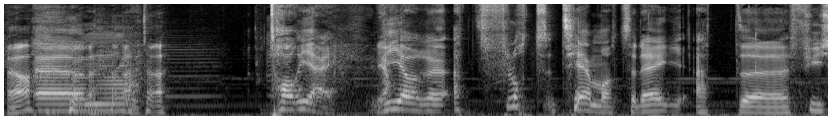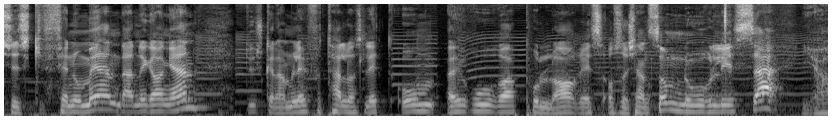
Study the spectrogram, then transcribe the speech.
Ja. Um, Tarjei, vi har eh, et flott tema til deg. Et eh, fysisk fenomen denne gangen. Du skal nemlig fortelle oss litt om Aurora Polaris, også kjent som nordlyset. Ja,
